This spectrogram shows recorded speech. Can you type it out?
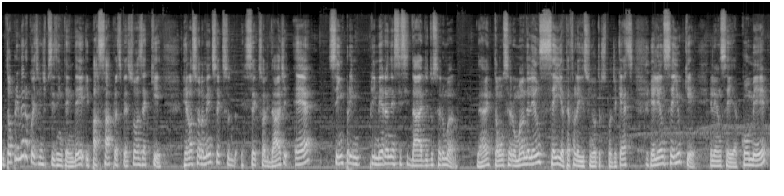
Então a primeira coisa que a gente precisa entender e passar para as pessoas é que relacionamento e sexu sexualidade é sim prim primeira necessidade do ser humano. Né? Então o ser humano ele anseia, até falei isso em outros podcasts, ele anseia o quê? Ele anseia comer,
